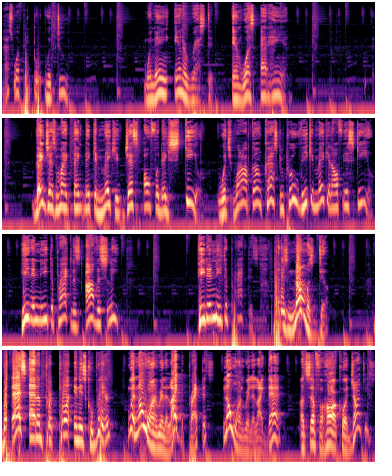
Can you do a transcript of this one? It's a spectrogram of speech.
That's what people would do when they ain't interested in what's at hand. They just might think they can make it just off of their skill, which Rob Gronkowski can prove he can make it off his skill. He didn't need to practice, obviously. He didn't need to practice, but his numbers dipped. But that's at a point in his career where no one really liked to practice. No one really liked that, except for hardcore junkies.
